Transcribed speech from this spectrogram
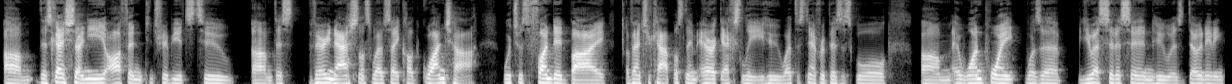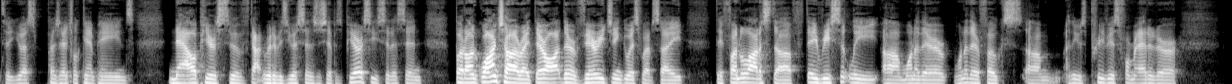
um, this guy Shen Yi often contributes to um, this very nationalist website called Guancha, which was funded by a venture capitalist named Eric X. Li, who went to Stanford Business School. Um, at one point, was a U.S. citizen who was donating to U.S. presidential campaigns. Now appears to have gotten rid of his U.S. citizenship as a PRC citizen. But on Guancha, right, they're they're a very jingoist website. They fund a lot of stuff. They recently um, one of their one of their folks, um, I think it was previous former editor,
